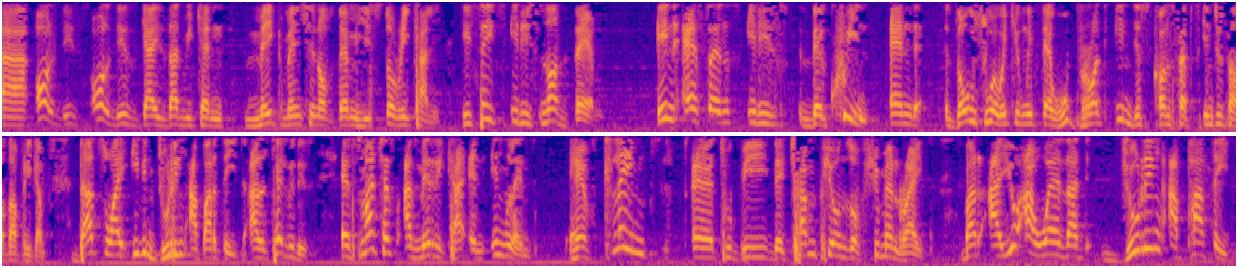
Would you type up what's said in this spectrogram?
uh, all these all these guys that we can make mention of them historically. He says it is not them. In essence, it is the Queen and those who were working with her who brought in these concepts into South Africa. That's why even during apartheid, I'll tell you this, as much as America and England have claimed uh, to be the champions of human rights, but are you aware that during apartheid,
